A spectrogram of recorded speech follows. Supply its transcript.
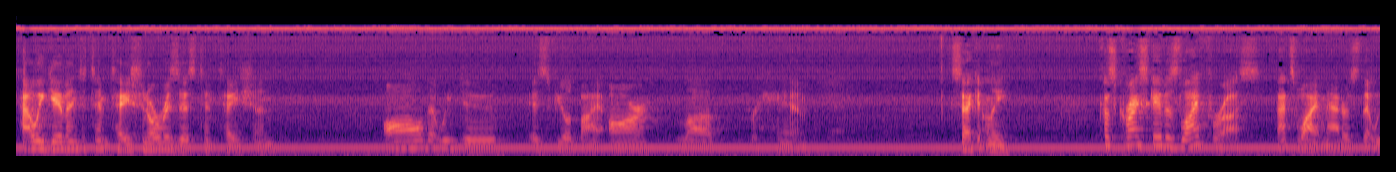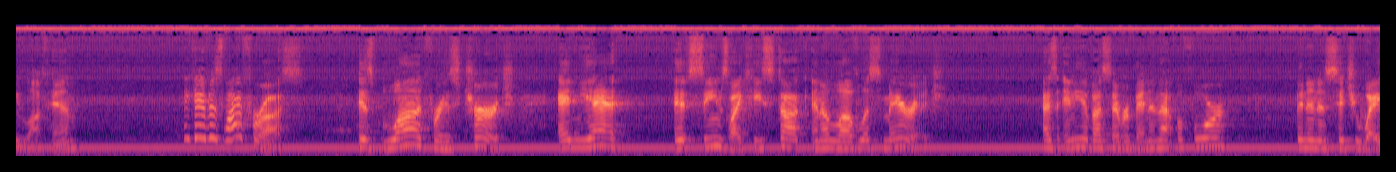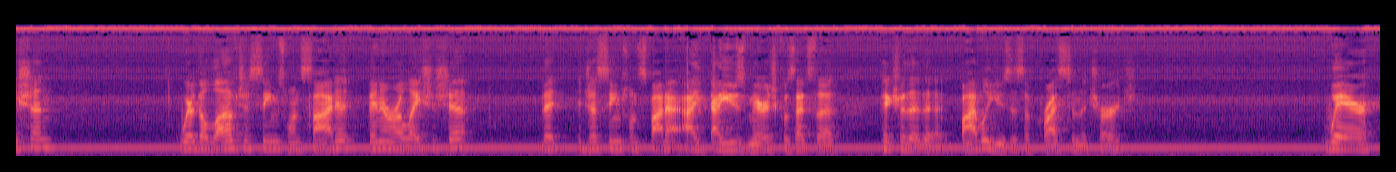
how we give into temptation or resist temptation. all that we do is fueled by our love for Him. Secondly, because Christ gave His life for us. That's why it matters that we love Him. He gave His life for us, His blood for His church, and yet it seems like He's stuck in a loveless marriage. Has any of us ever been in that before? Been in a situation where the love just seems one sided? Been in a relationship that it just seems one sided? I, I use marriage because that's the picture that the Bible uses of Christ in the church. Where,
